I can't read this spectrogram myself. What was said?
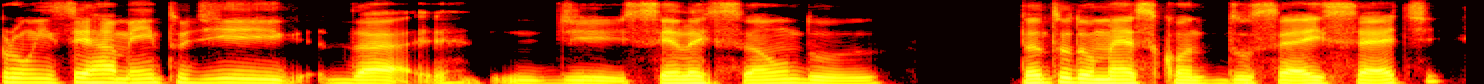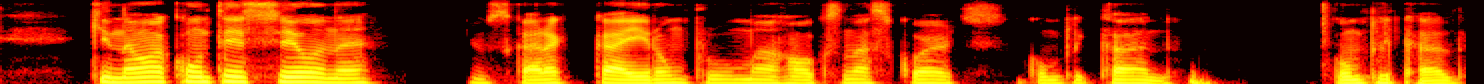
para encerramento de, da, de seleção do tanto do Messi quanto do CR7 que não aconteceu, né? Os caras caíram pro Marrocos nas quartas. Complicado. Complicado.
